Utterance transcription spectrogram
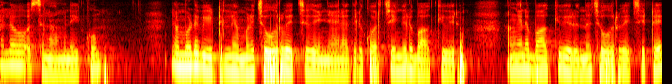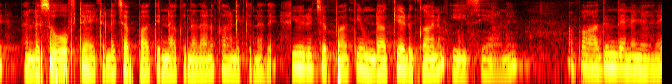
ഹലോ അസ്സാം വലൈക്കും നമ്മുടെ വീട്ടിൽ നമ്മൾ ചോറ് വെച്ച് കഴിഞ്ഞാൽ അതിൽ കുറച്ചെങ്കിലും ബാക്കി വരും. അങ്ങനെ ബാക്കി വരുന്ന ചോറ് വെച്ചിട്ട് നല്ല സോഫ്റ്റ് ആയിട്ടുള്ള ചപ്പാത്തി ഉണ്ടാക്കുന്നതാണ് കാണിക്കുന്നത്. ഈ ഒരു ചപ്പാത്തി ഉണ്ടാക്കിയെടുക്കാനും ഈസിയാണ്. അപ്പോൾ ആദ്യം തന്നെ ഞാൻ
